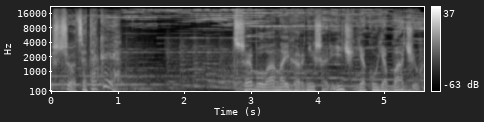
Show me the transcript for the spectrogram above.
Що це таке? Це була найгарніша річ, яку я бачив.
